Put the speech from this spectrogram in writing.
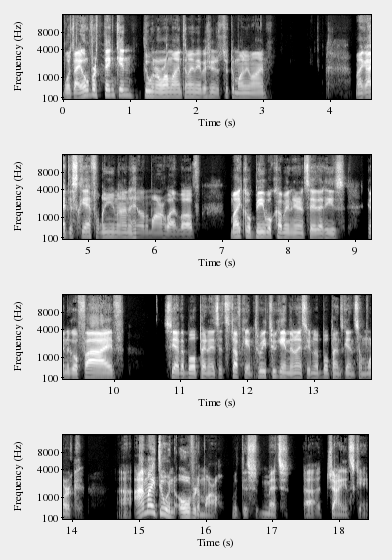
was I overthinking doing a run line tonight? Maybe I should have just took the money line. My guy DeSclafani on the hill tomorrow, who I love. Michael B will come in here and say that he's going to go five. See how the bullpen is. It's a tough game. 3 2 game tonight, so you know the bullpen's getting some work. Uh, I might do an over tomorrow with this Mets uh, Giants game.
